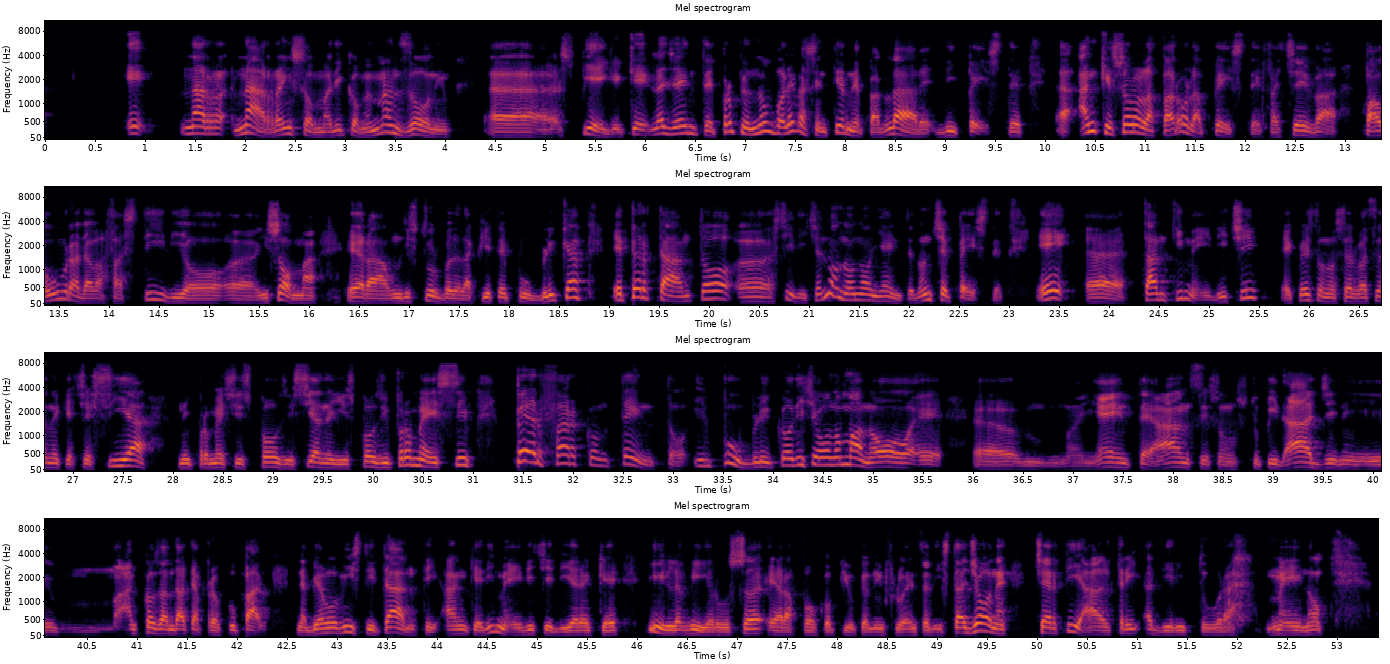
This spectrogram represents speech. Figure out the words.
e narra, narra, insomma, di come Manzoni Uh, spieghi che la gente proprio non voleva sentirne parlare di peste, uh, anche solo la parola peste faceva paura, dava fastidio, eh, insomma era un disturbo della quiete pubblica e pertanto eh, si dice no, no, no, niente, non c'è peste. E eh, tanti medici, e questa è un'osservazione che c'è sia nei promessi sposi sia negli sposi promessi, per far contento il pubblico dicevano ma no, eh, eh, niente, anzi sono stupidaggini, ma cosa andate a preoccuparvi? Ne abbiamo visti tanti anche di medici dire che il virus era poco più che un'influenza di stagione, certi altri addirittura meno.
